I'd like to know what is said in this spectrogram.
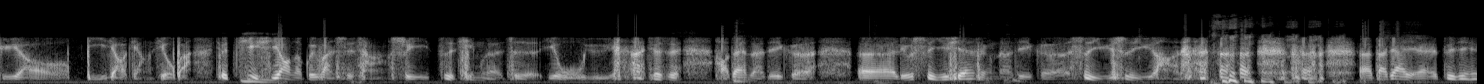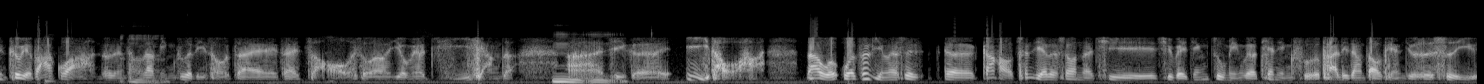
需要比较讲究吧。就既需要呢规范市场，水至清呢是又无鱼，就是好在呢这个呃刘士余先生呢这个是鱼是鱼啊，呃大家也最近特别八卦，很多人从他名字里头在在找说有没有吉祥的嗯啊、这个意头哈。那我我自己呢是呃刚好春节的时候呢去去北京著名的天宁寺拍了一张照片，就是是鱼，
